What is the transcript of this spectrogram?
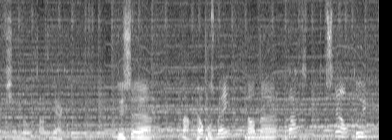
efficiënt mogelijk te laten werken. Dus uh, nou, help ons mee. Dan bedankt. Tot snel. Doei.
